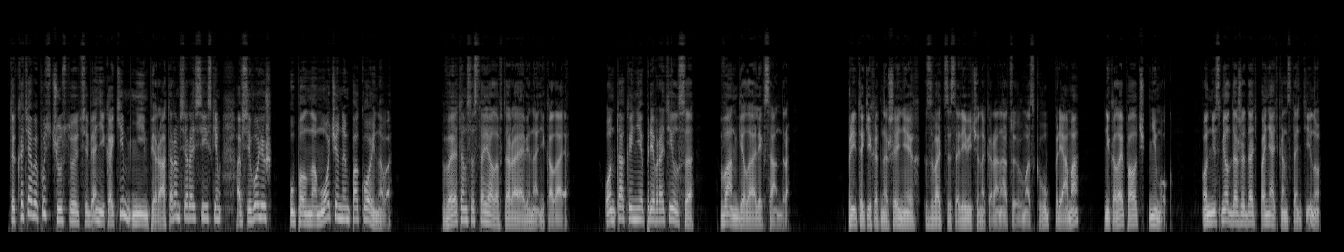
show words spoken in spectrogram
так хотя бы пусть чувствует себя никаким не императором всероссийским, а всего лишь уполномоченным покойного. В этом состояла вторая вина Николая. Он так и не превратился в ангела Александра. При таких отношениях звать цесаревича на коронацию в Москву прямо Николай Павлович не мог. Он не смел даже дать понять Константину,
